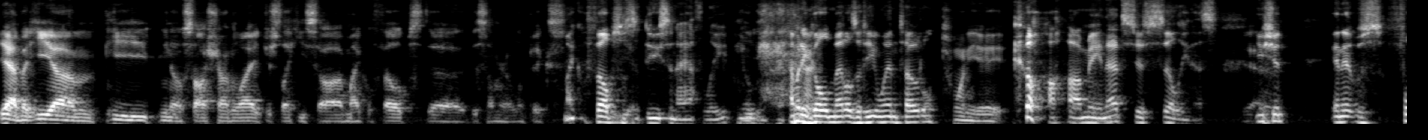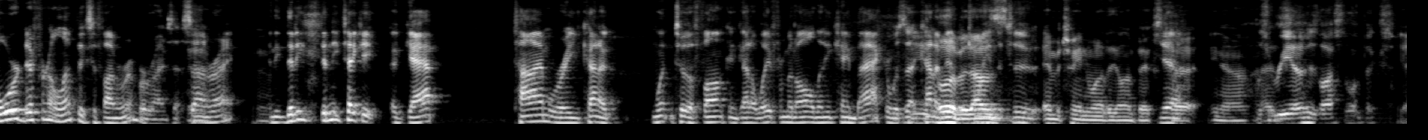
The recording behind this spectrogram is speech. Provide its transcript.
Yeah, but he um he you know saw Shaun White just like he saw Michael Phelps the the Summer Olympics. Michael Phelps was a decent athlete. He- Yeah. How many gold medals did he win total? 28. I mean, that's just silliness. Yeah. You should, and it was four different Olympics, if I remember right. Does that sound Yeah. right? Yeah. And he, did he didn't he take a, a gap time where he kind of went into a funk and got away from it all, then he came back, or was that Yeah, kind of in bit. That between was the two? in between one of the Olympics. Yeah. But, you know, Was as- Rio his last Olympics? Yeah.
